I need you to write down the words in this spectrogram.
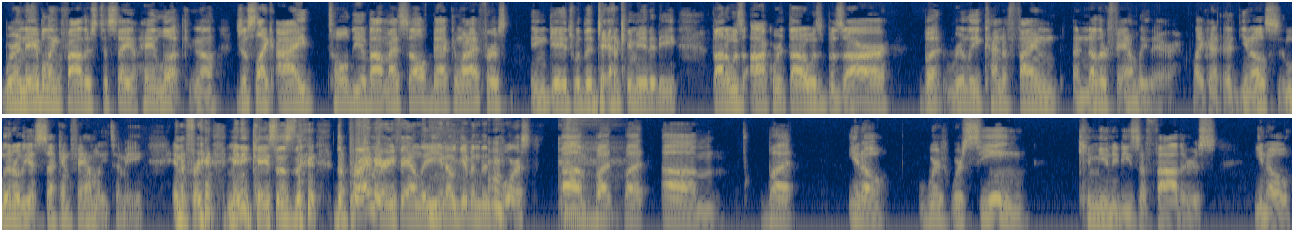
We're enabling fathers to say, "Hey, look, you know, just like I told you about myself back when I first engaged with the dad community, thought it was awkward, thought it was bizarre, but really kind of find another family there, like a, a- you know, literally a second family to me. And for many cases, the, the primary family, you know, given the divorce. Um, but but um, but you know, we're we're seeing communities of fathers, you know,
